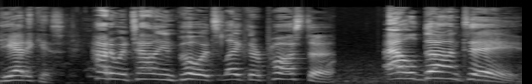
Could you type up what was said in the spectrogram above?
Hiaticus, how do Italian poets like their pasta? Al Dante!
